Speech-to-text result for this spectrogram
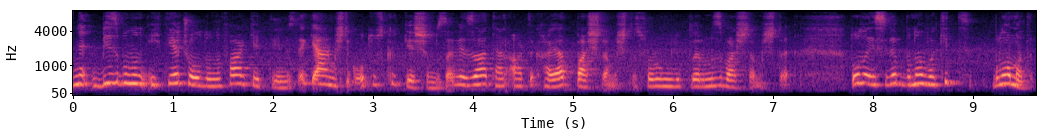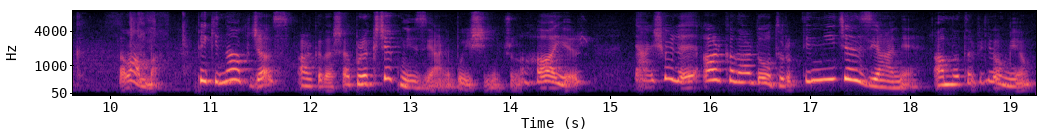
Ne, biz bunun ihtiyaç olduğunu fark ettiğimizde gelmiştik 30-40 yaşımıza ve zaten artık hayat başlamıştı, sorumluluklarımız başlamıştı. Dolayısıyla buna vakit bulamadık. Tamam mı? Peki ne yapacağız arkadaşlar? Bırakacak mıyız yani bu işin ucunu? Hayır. Yani şöyle arkalarda oturup dinleyeceğiz yani. Anlatabiliyor muyum?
